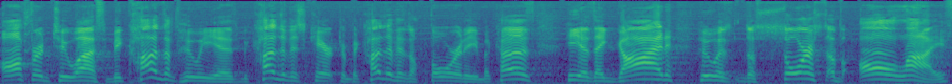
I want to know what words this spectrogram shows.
offered to us because of who He is, because of His character, because of His authority, because He is a God who is the source of all life,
